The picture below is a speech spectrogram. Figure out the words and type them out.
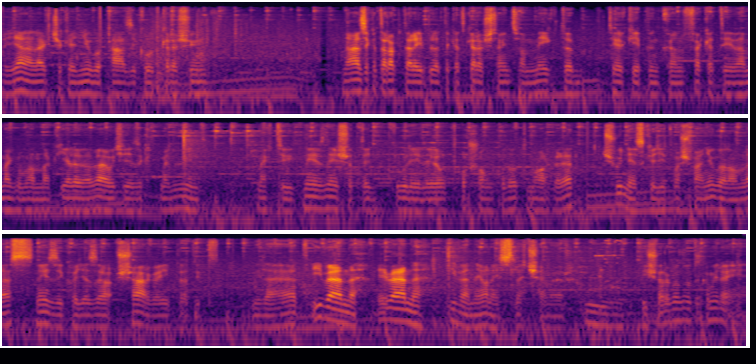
De jelenleg csak egy nyugodt házikót keresünk. Na, ezeket a raktárépületeket kerestem, itt van még több térképünkön feketével meg vannak jelölve, úgyhogy ezeket majd mind meg tudjuk nézni, és ott egy túlélő ott osonkodott, Margaret. És úgy néz ki, hogy itt most már nyugalom lesz. Nézzük, hogy ez a sárga épület itt mi lehet. Iven! Iven! Iven, van egy sledgehammer. Uh, is arra gondoltak, amire én?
